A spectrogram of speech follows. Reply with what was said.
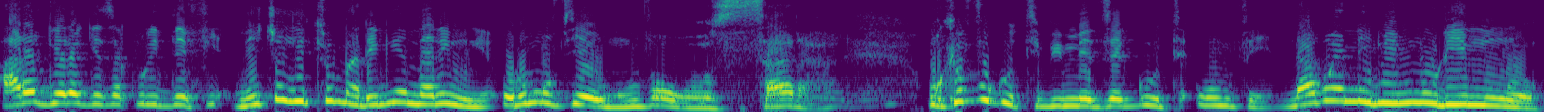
Aragerageza kuri defiya ni cyo gituma rimwe na rimwe uri umubyeyi wumva wosara ukavuga uti bimeze gute? Umve nawe ntibimurimwo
